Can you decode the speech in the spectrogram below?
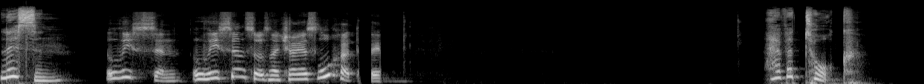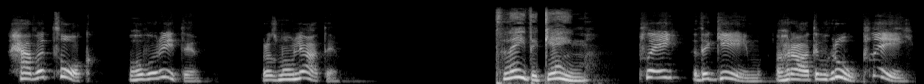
Listen. Listen. Listen – це означає слухати. Have a talk. Have a talk – говорити, розмовляти. Play the game. Play the game – грати в гру. Play.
